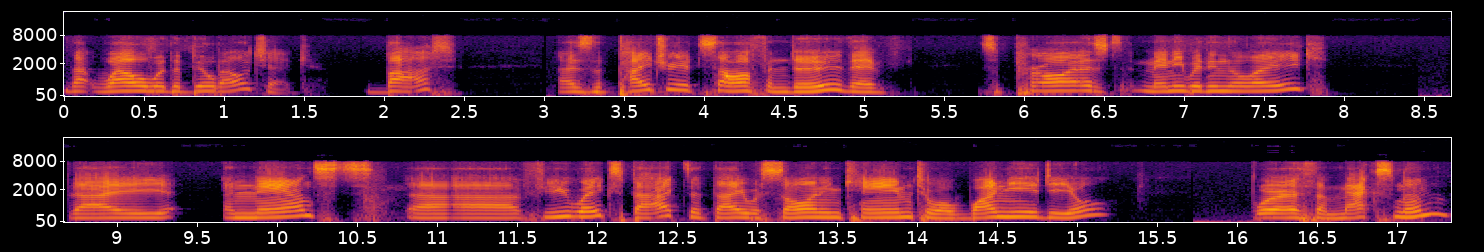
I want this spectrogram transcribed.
that well with the Bill Belichick. But as the Patriots so often do, they've surprised many within the league. They announced uh, a few weeks back that they were signing Cam to a one-year deal worth a maximum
